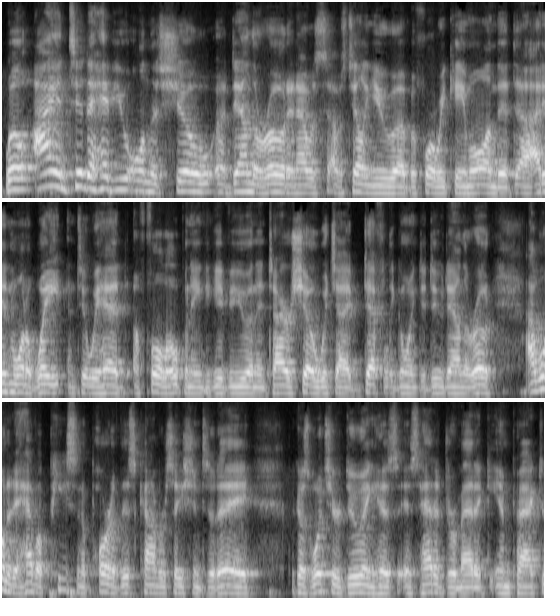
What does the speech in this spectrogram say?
Well, I intend to have you on the show uh, down the road, and I was I was telling you uh, before we came on that uh, I didn't want to wait until we had a full opening to give you an entire show, which I'm definitely going to do down the road. I wanted to have a piece and a part of this conversation today because what you're doing has has had a dramatic impact.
